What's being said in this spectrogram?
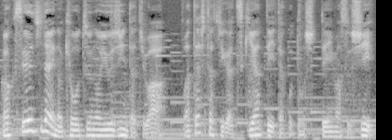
学生時代の共通の友人たちは私たちが付き合っていたことを知っていますし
